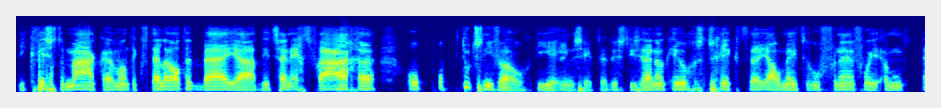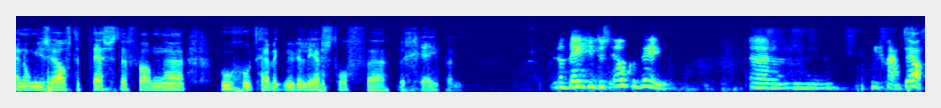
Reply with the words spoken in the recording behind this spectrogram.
die quiz te maken. Want ik vertel er altijd bij, ja, dit zijn echt vragen op, op toetsniveau die hierin zitten. Dus die zijn ook heel geschikt uh, ja, om mee te oefenen en, voor je, om, en om jezelf te testen van hoe goed heb ik nu de leerstof begrepen. Dat deed je dus elke week, ehm, die vraag? Ja,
